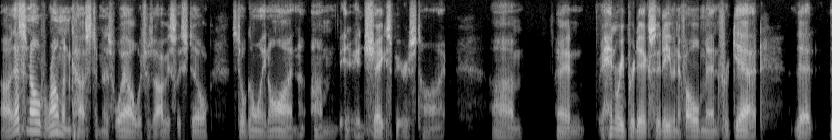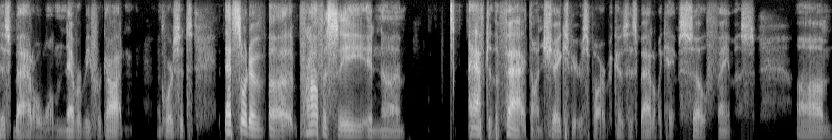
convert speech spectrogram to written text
Uh, that's an old Roman custom as well, which was obviously still still going on um, in, in, Shakespeare's time. Um, and Henry predicts that even if old men forget, that this battle will never be forgotten. Of course, it's that sort of uh, prophecy in uh, after the fact on Shakespeare's part because this battle became so famous. Um,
